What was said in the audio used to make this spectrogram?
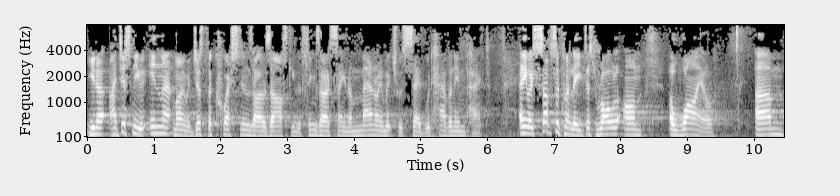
you know, I just knew in that moment, just the questions I was asking, the things I was saying, the manner in which was said would have an impact. Anyway, subsequently, just roll on a while. Um,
